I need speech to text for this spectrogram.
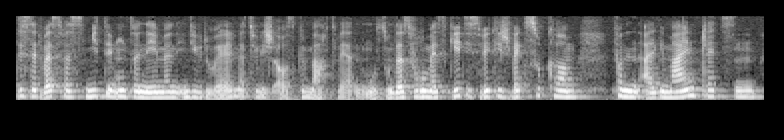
das ist etwas, was mit dem Unternehmen individuell natürlich ausgemacht werden muss. Und das, worum es geht, ist wirklich wegzukommen von den Allgemeinplätzen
